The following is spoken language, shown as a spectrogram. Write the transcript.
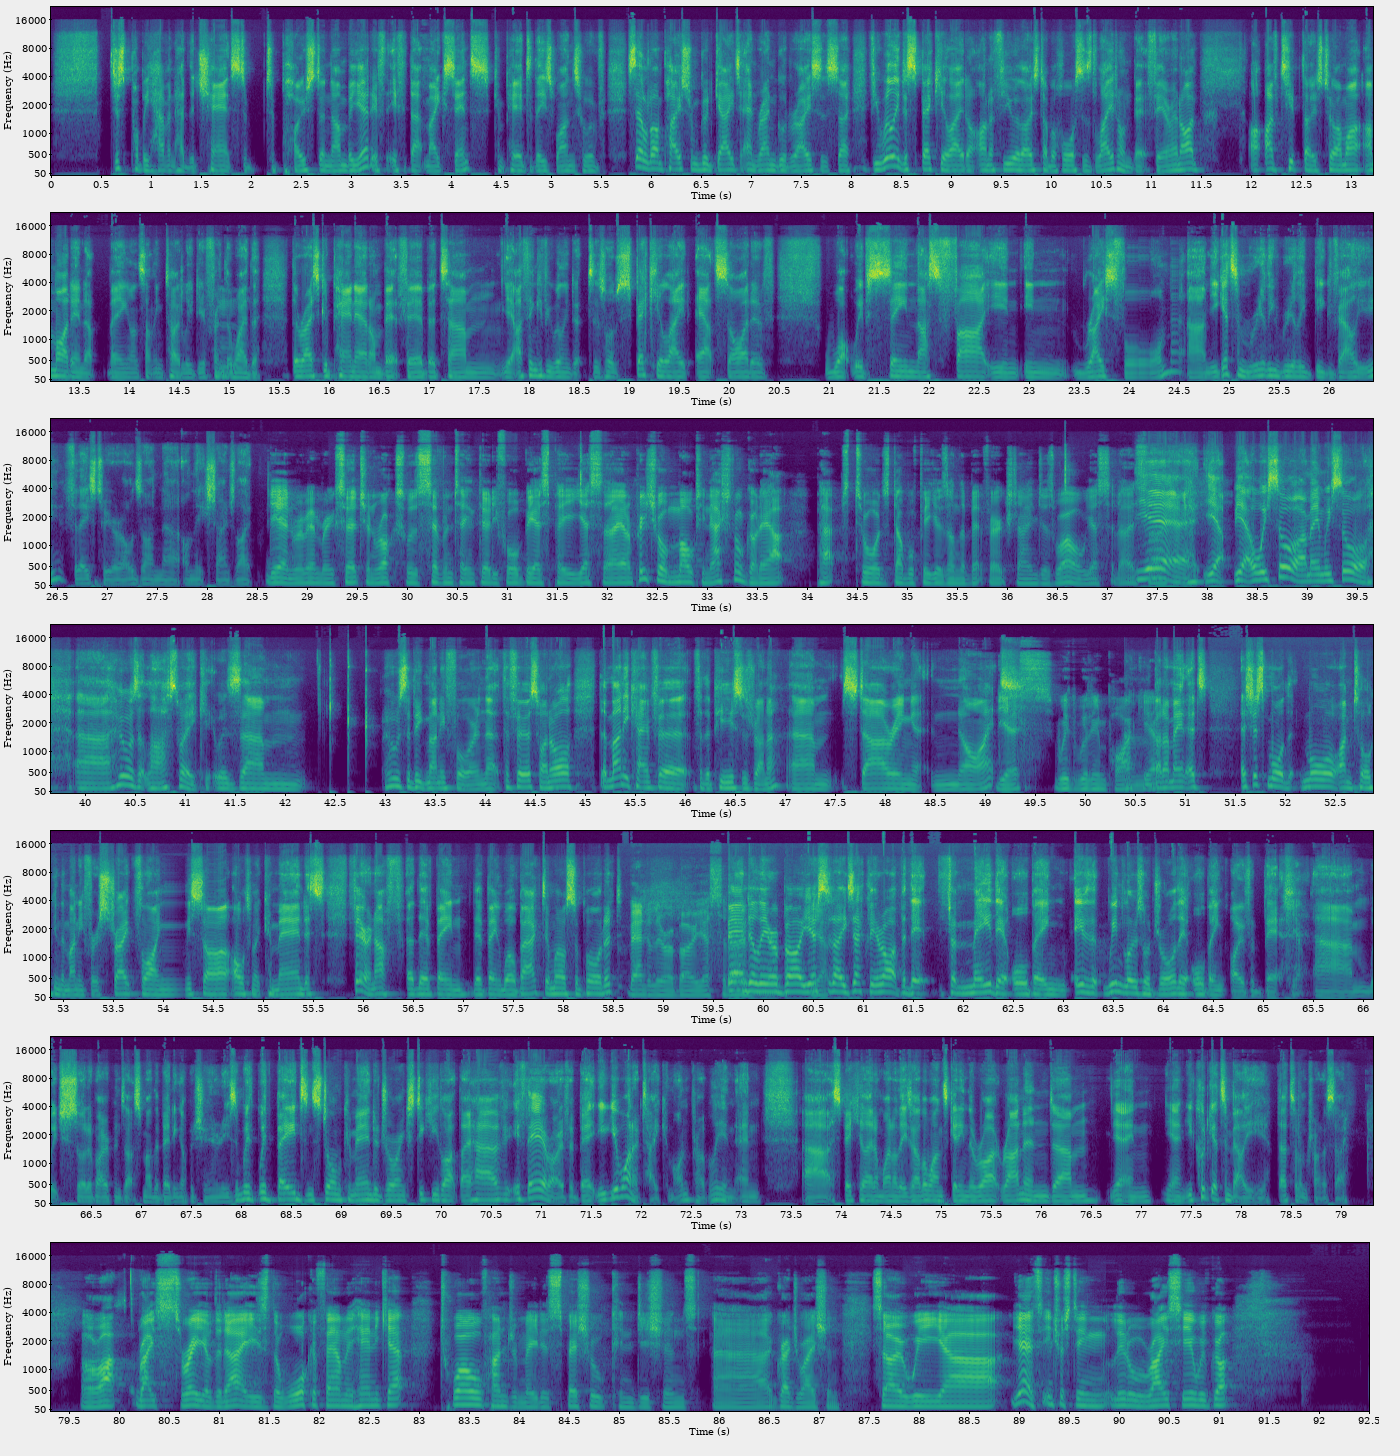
just probably haven't had the chance to to post a number yet, if if that makes sense, compared to these ones who have settled on pace from good gates and ran good races. So if you're willing to speculate on a few of those type of horses late on Betfair, and I'm I've tipped those two. I might I might end up being on something totally different mm. the way mm. the, the race could pan out on Betfair. But um, yeah, I think if you're willing to, to, sort of speculate outside of what we've seen thus far in in race form, um, you get some really really big value for these two year olds on uh, on the exchange late. Yeah, and remembering Search and Rocks was 1734 BSP yesterday, and I'm pretty sure Multinational got out perhaps towards double figures on the Betfair exchange as well yesterday. So. Yeah, yeah, yeah. Well, we saw. I mean, we saw. Uh, who was it last week? It was. Um, who was the big money for? And that the first one, well, the money came for for the Pierce's runner, um, starring Knight. Yes, with William Pike. Um, yeah, But I mean, it's it's just more that more. I'm talking the money for a straight flying missile, ultimate command. It's fair enough. Uh, they've been they've been well backed and well supported. Bandolier Bow yesterday. Bandolier Bow yesterday, exactly right. But for me, they're all being either win, lose, or draw. They're all being overbet, Yep. um, which sort of opens up some other betting opportunities. And with, with Beads and Storm Commander drawing sticky like they have, if they're overbet, you, you want to take them on probably and and uh, speculate on one of these other ones getting the right run. And um, yeah, and yeah, you could get some value here. That's what I'm trying to say. All right, race three of the day is the Walker Family Handicap, 1200 meters, special conditions uh, graduation. So we, uh, yeah, it's interesting little race here. We've got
